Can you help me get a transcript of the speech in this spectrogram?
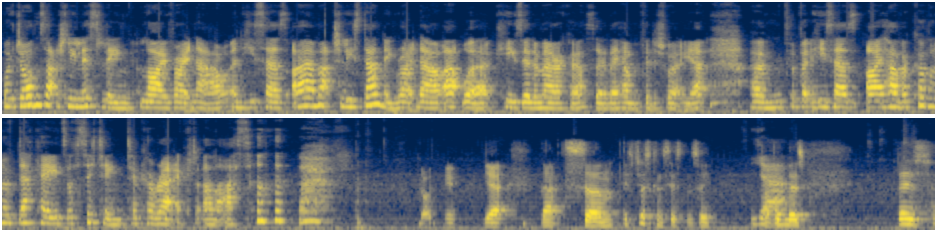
Well, John's actually listening live right now, and he says, I am actually standing right now at work. He's in America, so they haven't finished work yet. Um, but he says, I have a couple of decades of sitting to correct, alas. Got you yeah, that's um, it's just consistency. Yeah. I think there's there's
